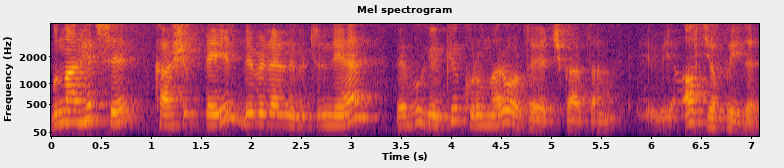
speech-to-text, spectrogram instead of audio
Bunlar hepsi karşıt değil, birbirlerini bütünleyen ve bugünkü kurumları ortaya çıkartan bir altyapıydı.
